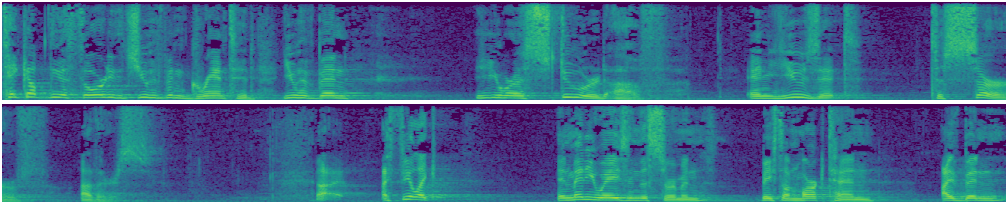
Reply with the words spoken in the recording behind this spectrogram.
Take up the authority that you have been granted. You have been you are a steward of and use it to serve others. I, I feel like, in many ways, in this sermon, based on Mark 10, I've been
